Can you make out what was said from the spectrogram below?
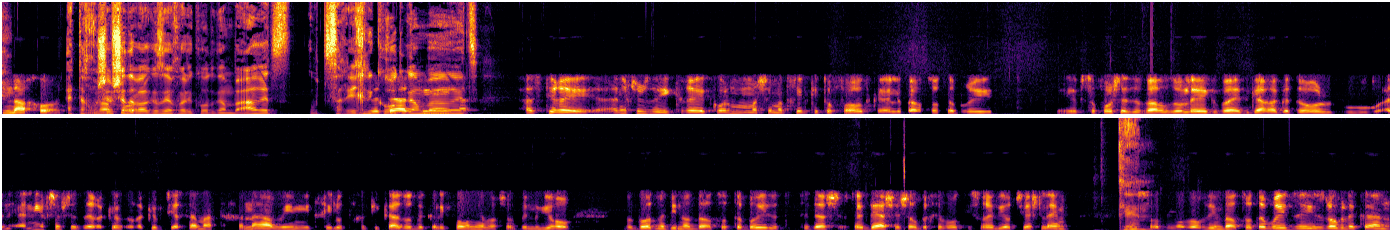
נכון. אתה חושב נכון. שדבר כזה יכול לקרות גם בארץ? הוא צריך לקרות גם בארץ? אז תראה, אני חושב שזה יקרה, כל מה שמתחיל כתופעות כאלה בארצות הברית, בסופו של דבר זולג, והאתגר הגדול הוא, אני, אני חושב שזה רכב, רכבת שיצאה מהתחנה, ואם התחילו את החקיקה הזאת בקליפורניה ועכשיו בניו יורק ובעוד מדינות בארצות הברית, אתה יודע, אתה יודע שיש הרבה חברות ישראליות שיש להן כן. משרדים ועובדים בארצות הברית, זה יזלוג לכאן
